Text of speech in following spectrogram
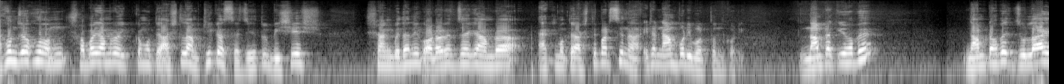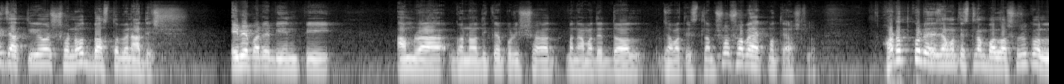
এখন যখন সবাই আমরা ঐক্যমতে আসলাম, ঠিক আছে, যেহেতু বিশেষ সাংবিধানিক অর্ডারের জায়গায় আমরা একমতে আসতে পারছি না, এটা নাম পরিবর্তন করি। নামটা কি হবে? নামটা হবে জুলাই জাতীয় সনদ বাস্তবায়ন আদেশ। এ ব্যাপারে বিএনপি, আমরা গণ অধিকার পরিষদ মানে আমাদের দল, জামাত ইসলাম সব সবাই একমতে আসলো। হঠাৎ করে জামাত ইসলাম বলা শুরু করল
